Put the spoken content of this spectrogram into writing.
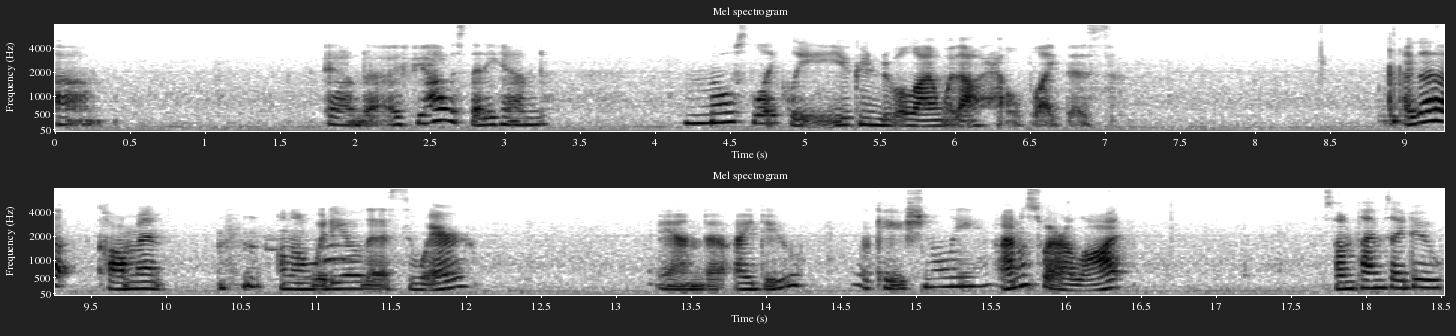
um, and uh, if you have a steady hand most likely you can do a line without help like this I got a comment on a video that I swear, and uh, I do occasionally. I don't swear a lot. Sometimes I do,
